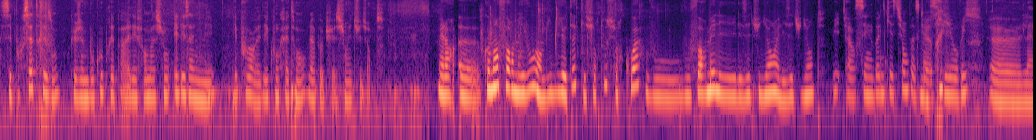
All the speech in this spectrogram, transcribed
C'est pour cette raison que j'aime beaucoup préparer les formations et les animer, et pouvoir aider concrètement la population étudiante. Mais alors, euh, comment formez-vous en bibliothèque et surtout sur quoi vous, vous formez les, étudiants et les étudiantes? Oui, alors c'est une bonne question parce qu'a priori, euh, la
